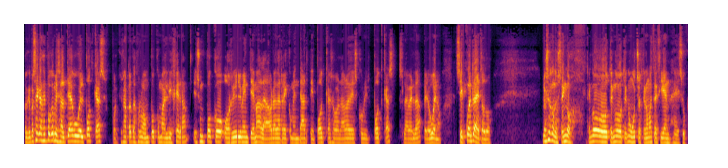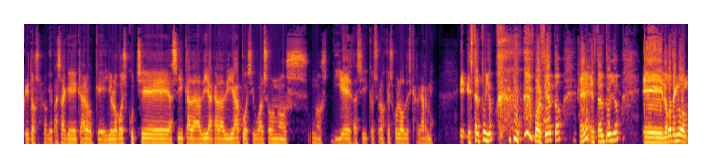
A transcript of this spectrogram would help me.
Lo que pasa es que hace poco me salté a Google Podcast, porque es una plataforma un poco más ligera. Es un poco horriblemente mala a la hora de recomendarte podcast o a la hora de descubrir podcasts, la verdad, pero bueno, se encuentra de todo. No sé cuántos tengo. Tengo, tengo, tengo muchos, tengo más de 100 eh, suscritos. Lo que pasa que, claro, que yo luego escuche así cada día, cada día, pues igual son unos, unos 10, así que son los que suelo descargarme. Eh, Está el tuyo, por cierto, ¿eh? está el tuyo. Eh, luego tengo,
